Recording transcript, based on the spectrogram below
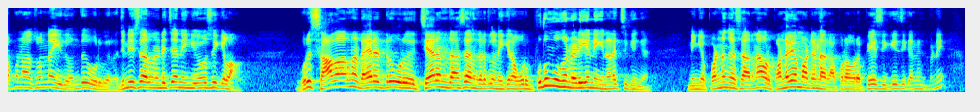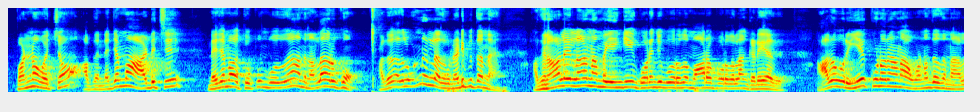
அப்போ நான் சொன்னேன் இது வந்து ஒரு ரஜினி சார் நடித்தா நீங்கள் யோசிக்கலாம். ஒரு சாதாரண டைரக்டர் ஒரு சேரன் தாசா அந்த இடத்துல நிற்கிறான் ஒரு புதுமுக நடிகை நீங்கள் நினச்சிக்கோங்க. நீங்கள் பண்ணுங்கள் சார்னா அவர் பண்ணவே மாட்டேனார். அப்புறம் அவரை பேசி கீசி கன்வின்ஸ் பண்ணி பண்ண வச்சோம். அப்போ நிஜமாக அடித்து நிஜமாக துப்பும்போது தான் அது நல்லா இருக்கும். அது அதில் ஒன்றும் இல்லை. அது ஒரு நடிப்பு தானே. அதனாலலாம் நம்ம எங்கேயும் குறைஞ்சி போகிறதோ மாற போகிறதெல்லாம் கிடையாது. அதை ஒரு இயக்குனராக நான் உணர்ந்ததுனால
